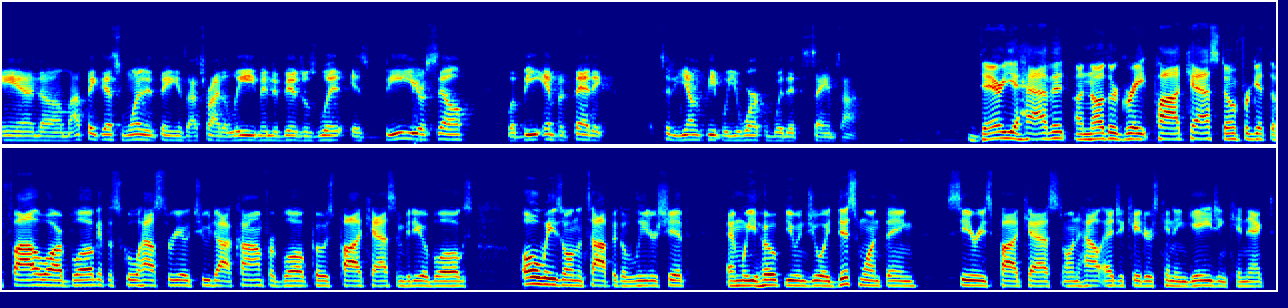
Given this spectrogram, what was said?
And um, I think that's one of the things I try to leave individuals with is be yourself, but be empathetic to the young people you're working with at the same time. There you have it. Another great podcast. Don't forget to follow our blog at the schoolhouse302.com for blog posts, podcasts, and video blogs, always on the topic of leadership. And we hope you enjoyed this one thing series podcast on how educators can engage and connect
